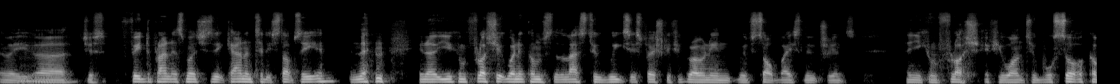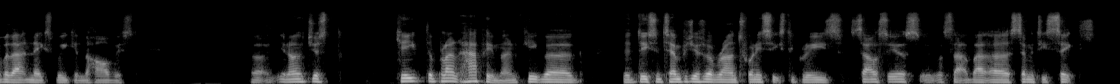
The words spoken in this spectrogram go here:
I mean, Mm. uh, just feed the plant as much as it can until it stops eating, and then you know you can flush it when it comes to the last two weeks, especially if you're growing in with salt-based nutrients. Then you can flush if you want to. We'll sort of cover that next week in the harvest. But you know, just keep the plant happy, man. Keep uh, the decent temperatures of around 26 degrees Celsius. What's that about? Uh, 76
